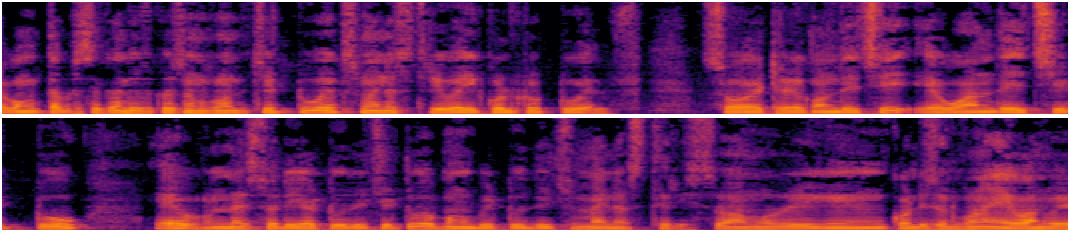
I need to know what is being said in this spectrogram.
এবং তারপরে সেকেন্ড ইকুয়েশন কোন দিচ্ছি? Two x minus three y equal to twelve so এটারে কোন দিচ্ছি? এ ওয়ান দিচ্ছি টু না সরি এ টু দিচ্ছি টু এবং বি টু দিচ্ছি মাইনাস থ্রি সো আমার কন্ডিশন কোন? A one by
